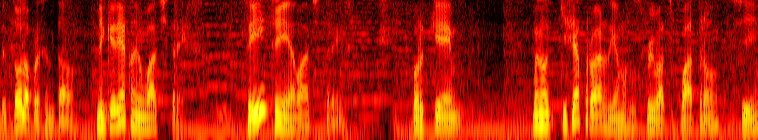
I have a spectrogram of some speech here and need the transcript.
de todo lo presentado. Me quería con el Watch 3. ¿Sí? Sí, el Watch 3. Porque, bueno, quisiera probar, digamos, los FreeBuds 4, sí.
